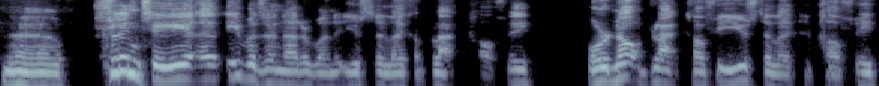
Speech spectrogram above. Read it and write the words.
No, Flinty, uh, he was another one that used to like a black coffee, or not a black coffee. He used to like a coffee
